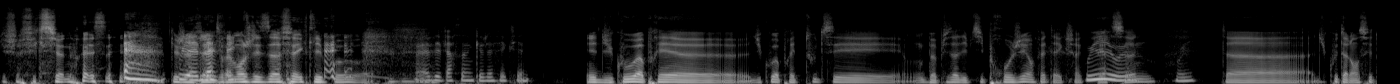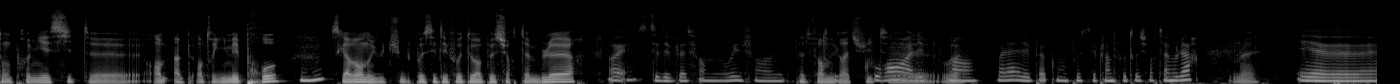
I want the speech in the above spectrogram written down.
Que j'affectionne, ouais. que j'affecte, vraiment, je les affecte, les pauvres. des personnes que j'affectionne. Et du coup, après, euh, du coup, après toutes ces. On peut appeler ça des petits projets, en fait, avec chaque personne. Oui. oui. As, du coup, tu as lancé ton premier site, euh, un entre guillemets, pro. Mhm. Parce qu'avant, tu postais tes photos un peu sur Tumblr. Ouais, c'était des plateformes, oui. Enfin, plateformes gratuites. Courant, à euh, voilà, à l'époque, on postait plein de photos sur Tumblr. Ouais. Et. Euh...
